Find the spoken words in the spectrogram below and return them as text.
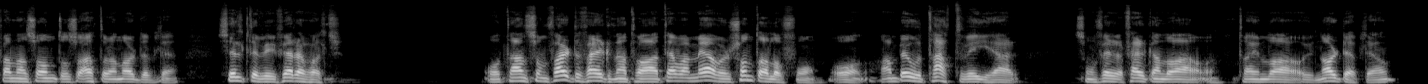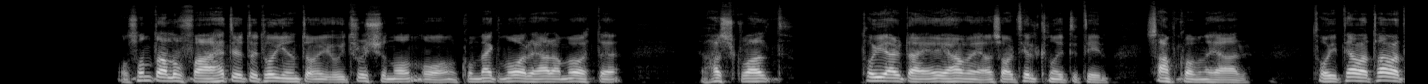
Kvann han sånt, og så atter han Nordeple. Silte vi ferrafalsk. Og han som færte fergene ta, det var med over Sondalofon, og han ble tatt vi her, som fergen la, ta inn la i Nordøplen. Og Sondalofa hette ut i tøyen og i trusjen og kom nek nåre her og møte Haskvald. Tøyer det jeg har altså, tilknyttet til samkomne her. Tøy, det var tøy at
